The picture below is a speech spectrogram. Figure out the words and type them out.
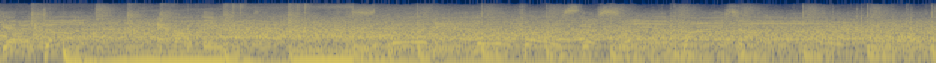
Get it done. And on the spin and the reverse, the slam by Zion.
